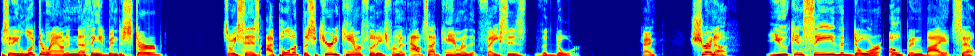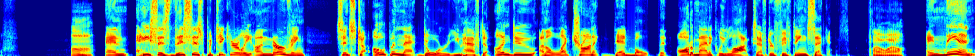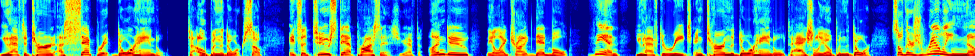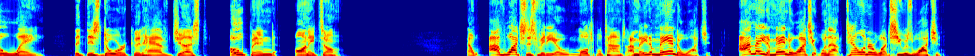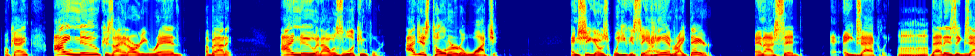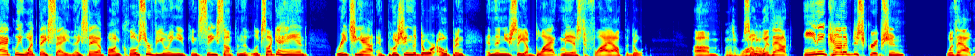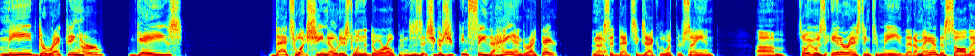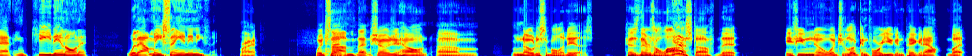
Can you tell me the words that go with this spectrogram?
He said he looked around and nothing had been disturbed. So he says, I pulled up the security camera footage from an outside camera that faces the door. Okay. Sure enough, you can see the door open by itself. Hmm. And he says this is particularly unnerving since to open that door, you have to undo an electronic deadbolt that automatically locks after 15 seconds. Oh wow. And then you have to turn a separate door handle to open the door. So it's a two step process. You have to undo the electronic deadbolt, then you have to reach and turn the door handle to actually open the door. So there's really no way that this door could have just opened on its own. Now, I've watched this video multiple times. I made Amanda watch it. I made Amanda watch it without telling her what she was watching. Okay. I knew because I had already read about it. I knew and I was looking for it. I just told her to watch it. And she goes, Well, you can see a hand right there. And I said, "E- Exactly. Mm-hmm. That is exactly what they say. They say upon closer viewing, you can see something that looks like a hand reaching out and pushing the door open, and then you see a black mist fly out the door. Um, That's wild. so without any kind of description, without me directing her gaze, that's what she noticed when the door opens. Is that she goes, you can see the hand right there, and I said that's exactly what they're saying. Um, so it was interesting to me that Amanda saw that and keyed in on it without me saying anything. Right. Which that, Um, that shows you how um, noticeable it is. Because there's a lot Yeah. of stuff that if you know what you're looking for, you can pick it out. But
